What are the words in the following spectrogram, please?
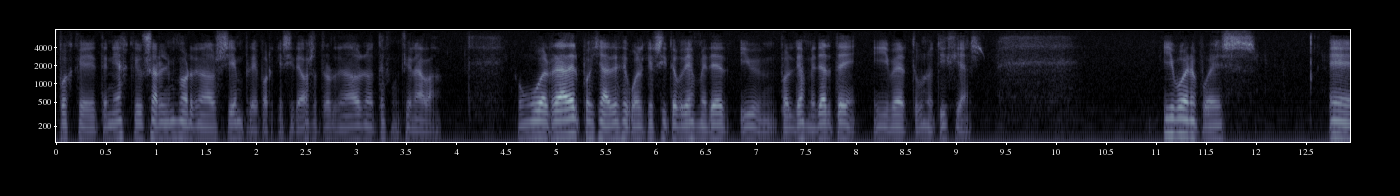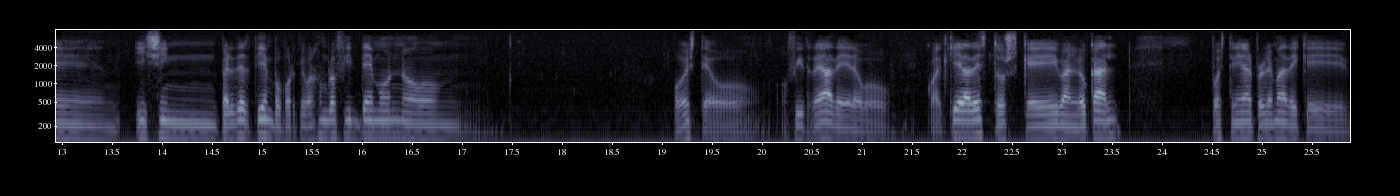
pues que tenías que usar el mismo ordenador siempre, porque si te vas a otro ordenador no te funcionaba. Con Google Reader pues ya desde cualquier sitio podías meter y podías meterte y ver tus noticias. Y bueno, pues eh, y sin perder tiempo, porque por ejemplo FeedDemon o o este o, o o cualquiera de estos que iban local pues tenía el problema de que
